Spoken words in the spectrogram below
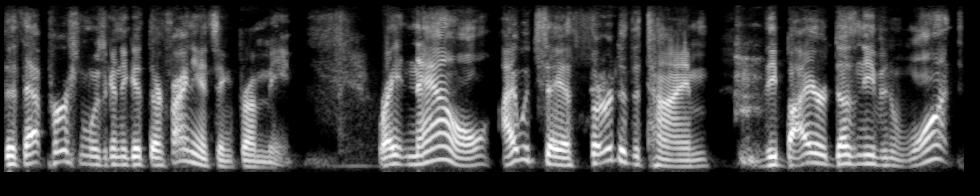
that that person was going to get their financing from me. Right now, I would say a third of the time, the buyer doesn't even want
